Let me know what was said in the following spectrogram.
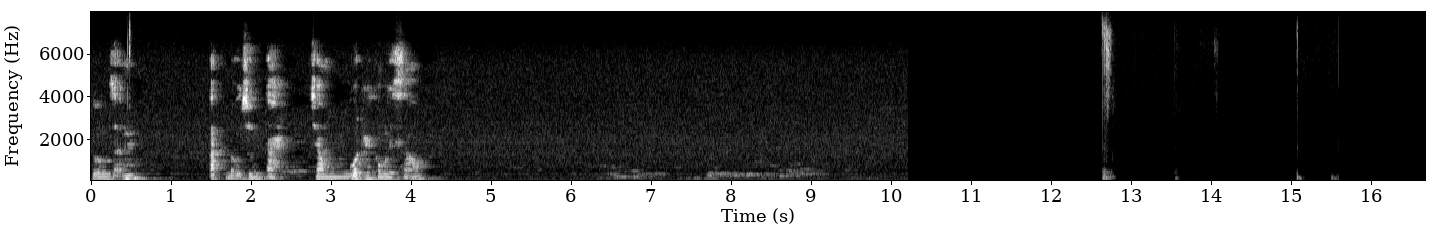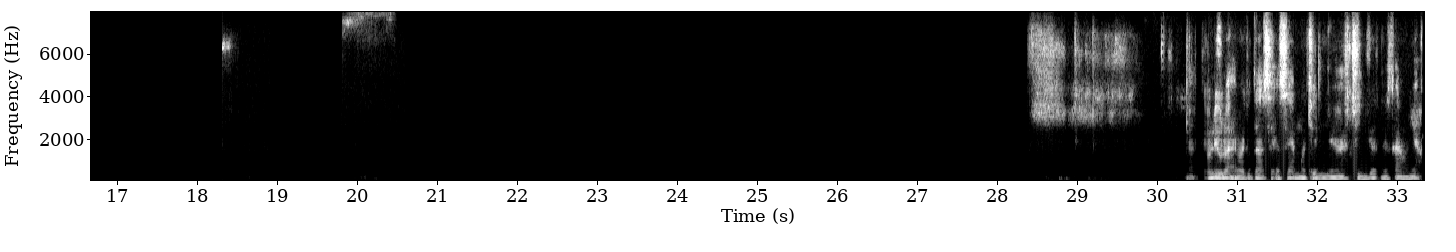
hướng dẫn tắt nội dung tải trong Word 2016 theo lưu lại và chúng ta sẽ xem ở trên ờ, trình duyệt như sao nhé.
